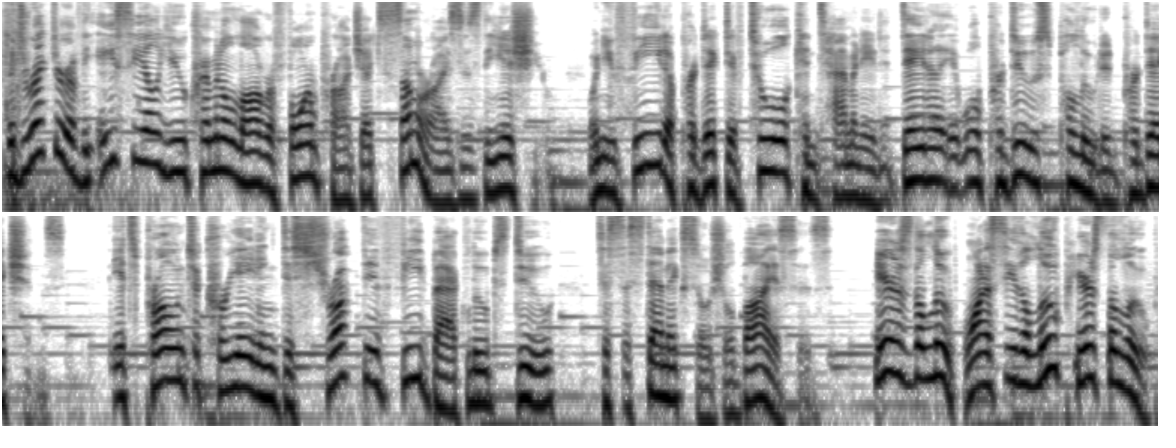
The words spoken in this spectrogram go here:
The director of the ACLU Criminal Law Reform Project summarizes the issue. When you feed a predictive tool contaminated data, it will produce polluted predictions. It's prone to creating destructive feedback loops due to systemic social biases. Here's the loop. Want to see the loop? Here's the loop.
